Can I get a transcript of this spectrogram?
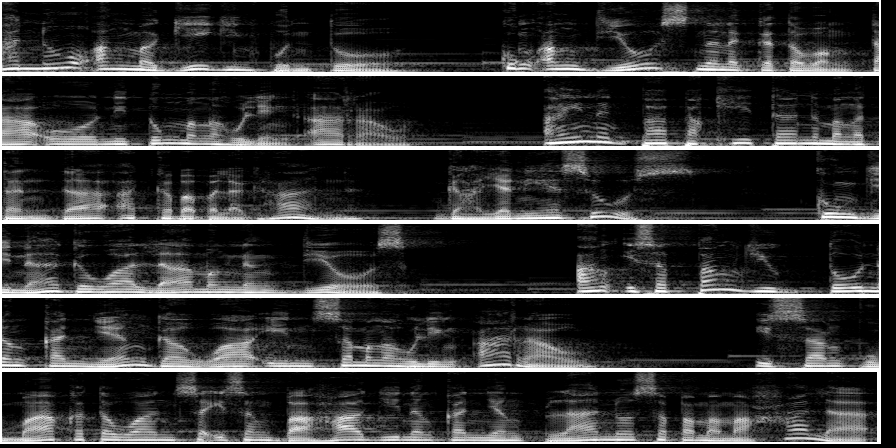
Ano ang magiging punto kung ang Diyos na nagkatawang tao nitong mga huling araw ay nagpapakita ng mga tanda at kababalaghan gaya ni Jesus. Kung ginagawa lamang ng Diyos ang isa pang yugto ng kanyang gawain sa mga huling araw, isang kumakatawan sa isang bahagi ng kanyang plano sa pamamahala,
